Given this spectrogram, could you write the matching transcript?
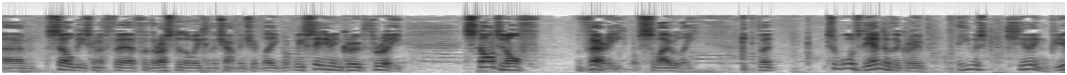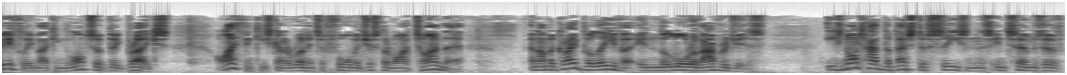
um, Selby's going to fare for the rest of the week in the Championship League, but we've seen him in Group 3. Started off very slowly, but towards the end of the group, he was queuing beautifully, making lots of big breaks. I think he's going to run into form at just the right time there. And I'm a great believer in the law of averages. He's not had the best of seasons in terms of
